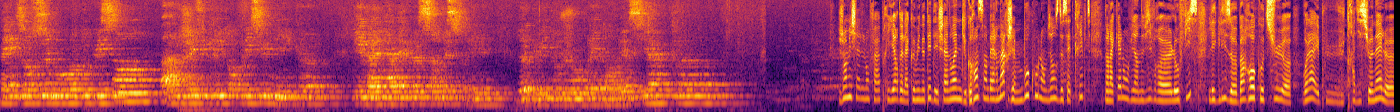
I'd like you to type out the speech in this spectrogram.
Exauce-nous, ô Tout-Puissant, par Jésus-Christ, ton Fils unique, qui règne avec le Saint-Esprit, Jean-Michel Lonfa, prieur de la communauté des chanoines du Grand Saint-Bernard. J'aime beaucoup l'ambiance de cette crypte dans laquelle on vient de vivre euh, l'office. L'église baroque au-dessus, euh, voilà, est plus traditionnelle, euh,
